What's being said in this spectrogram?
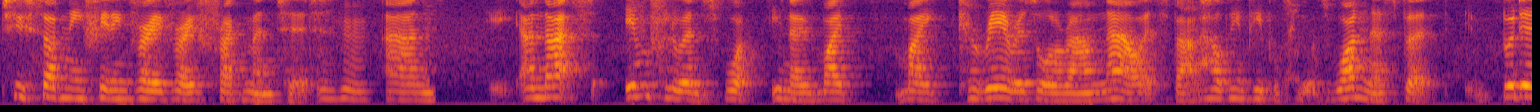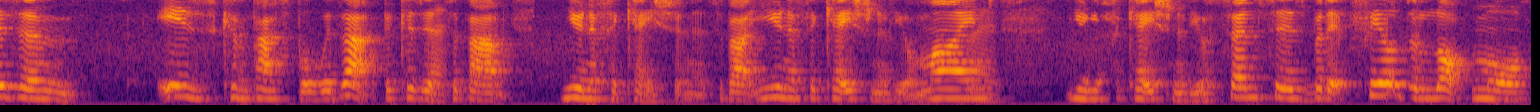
to suddenly feeling very, very fragmented. Mm-hmm. And and that's influenced what, you know, my my career is all around now. It's about helping people towards oneness, but Buddhism is compatible with that because it's Right. about unification. It's about unification of your mind, Right. Unification of your senses, but it feels a lot more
